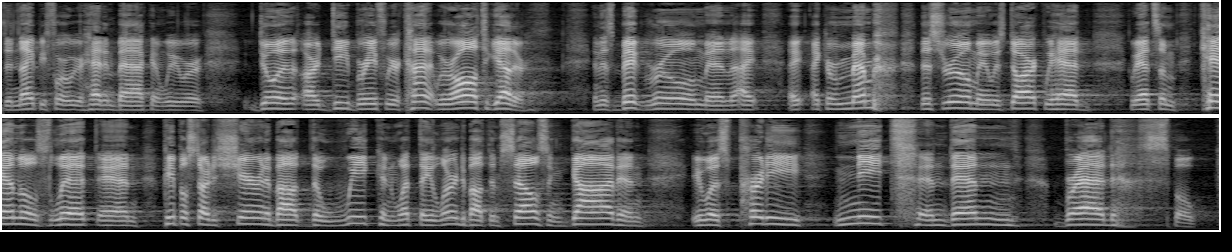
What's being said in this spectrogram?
the night before we were heading back, and we were doing our debrief. We were kind of, we were all together in this big room, and I, I, I can remember this room. It was dark. We had we had some candles lit, and people started sharing about the week and what they learned about themselves and God, and it was pretty neat. And then Brad spoke.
